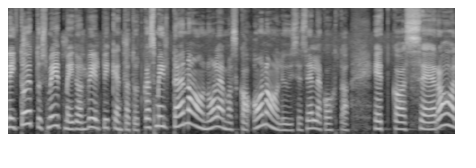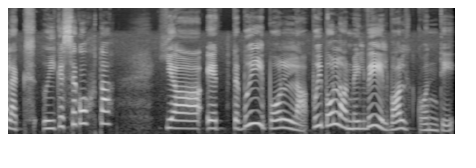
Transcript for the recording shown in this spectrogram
neid toetusmeetmeid on veel pikendatud, kas meil täna on olemas ka analüüse selle kohta, et kas see raha läks õigesse kohta ja et võib-olla, võib-olla on meil veel valdkondi,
